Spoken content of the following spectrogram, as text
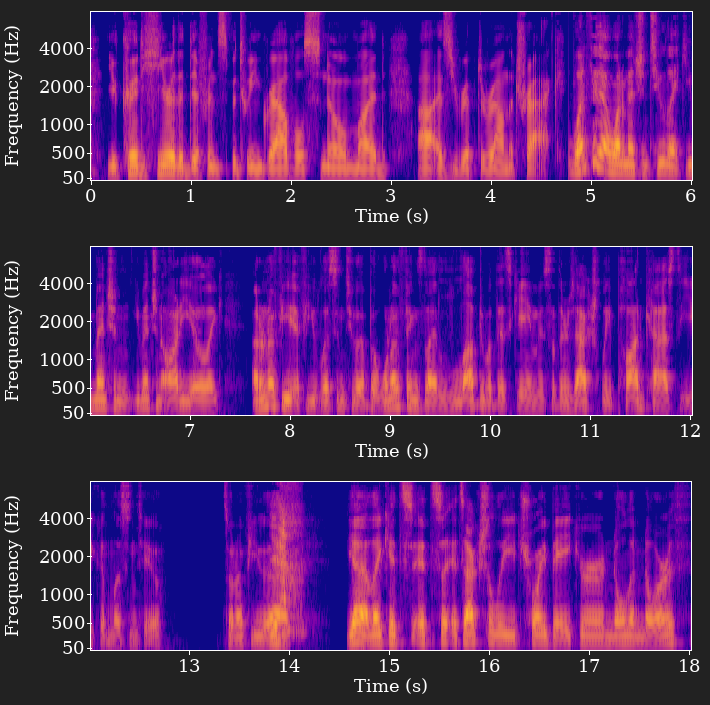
you could hear the difference between gravel, snow, mud uh, as you ripped around the track. One thing I want to mention too, like you mentioned, you mentioned audio, like I don't know if you if you listen to it, but one of the things that I loved about this game is that there's actually podcasts that you can listen to. So I don't know if you, uh, yeah, yeah, like it's it's it's actually Troy Baker, Nolan North,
